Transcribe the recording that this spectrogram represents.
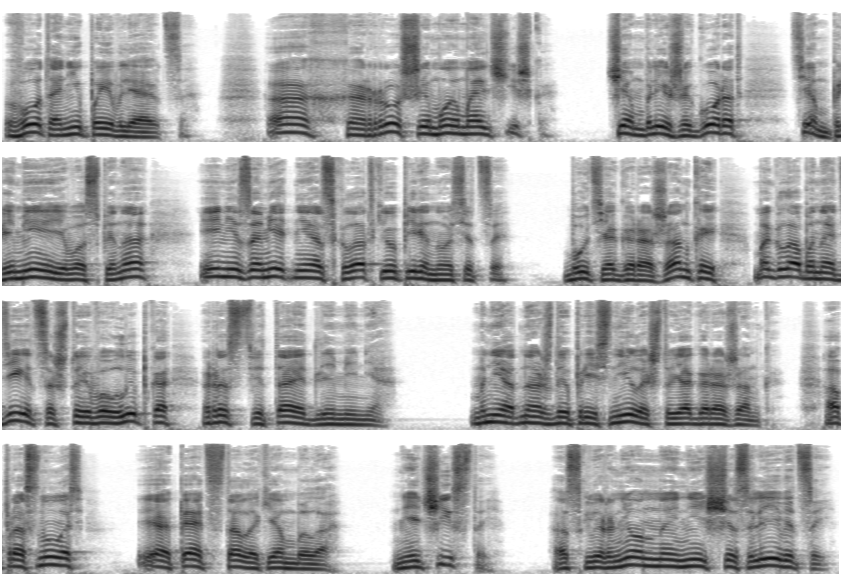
Вот они появляются. Ах, хороший мой мальчишка. Чем ближе город, тем прямее его спина и незаметнее складки у переносицы. Будь я горожанкой, могла бы надеяться, что его улыбка расцветает для меня. Мне однажды приснилось, что я горожанка, а проснулась и опять стала кем была. Нечистой, оскверненной несчастливицей,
